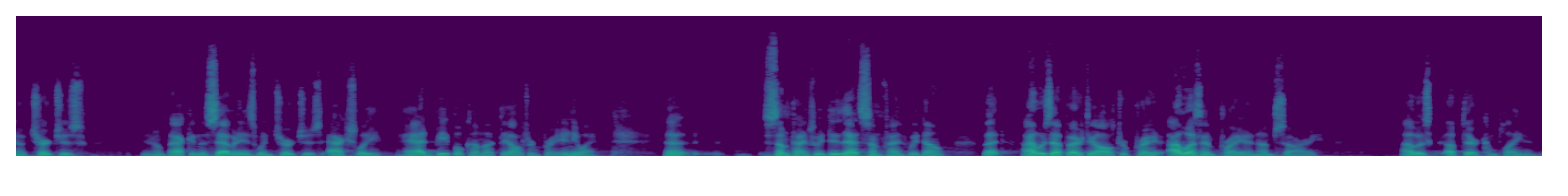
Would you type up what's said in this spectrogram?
you know, churches, you know, back in the 70s when churches actually had people come up the altar and pray. Anyway, uh, sometimes we do that, sometimes we don't. But I was up there at the altar praying. I wasn't praying, I'm sorry. I was up there complaining.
